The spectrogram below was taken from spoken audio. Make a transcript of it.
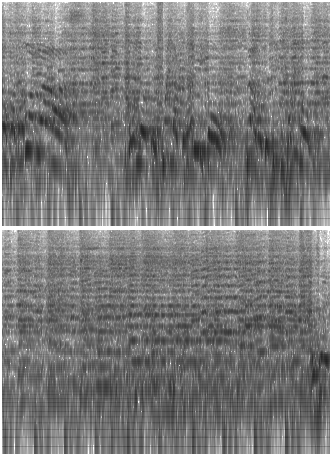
los patagonias. Sonido que suena clarito. Claro que sí, mis amigos. José,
